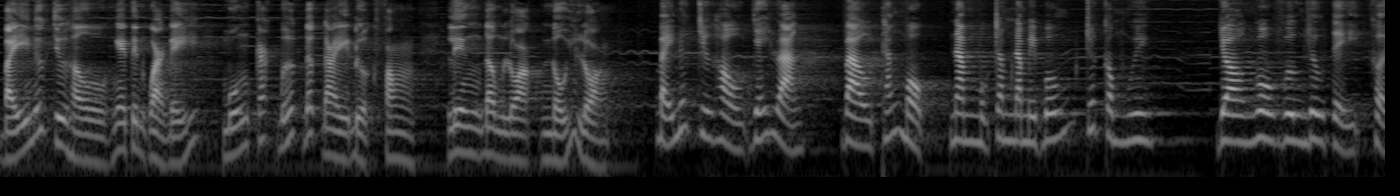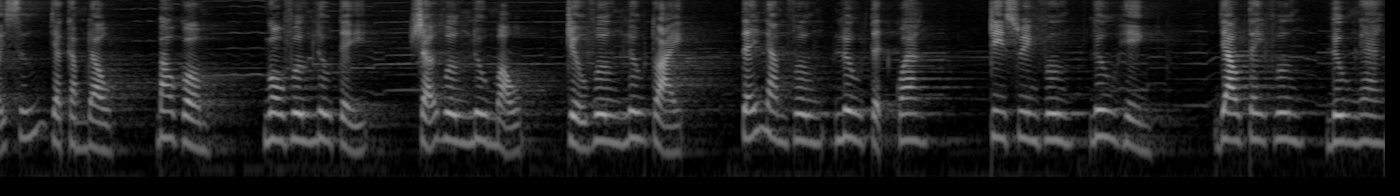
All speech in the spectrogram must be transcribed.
Bảy nước chư hầu nghe tin hoàng đế muốn cắt bớt đất đai được phong, liền đồng loạt nổi loạn. Bảy nước chư hầu giấy loạn vào tháng 1 năm 154 trước công nguyên, do Ngô Vương Lưu Tị khởi xướng và cầm đầu, bao gồm Ngô Vương Lưu Tị, Sở Vương Lưu Mậu, Triệu Vương Lưu Toại, Tế Nam Vương Lưu Tịch Quang, Tri Xuyên Vương Lưu Hiền, Giao Tây Vương Lưu Ngang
